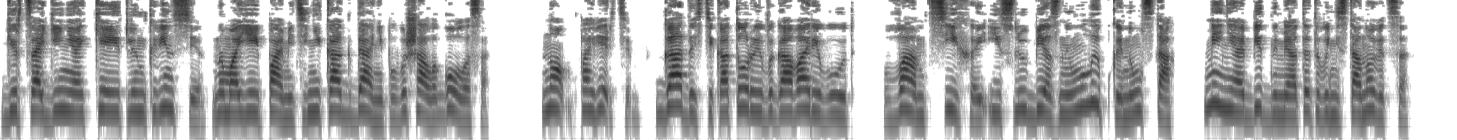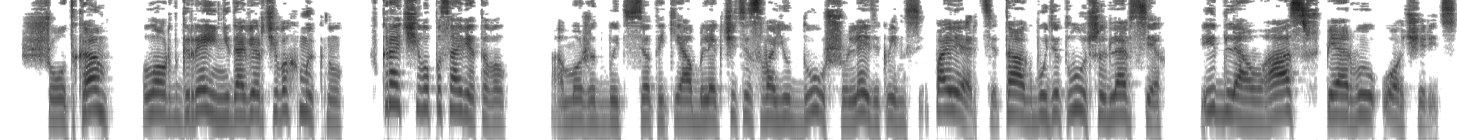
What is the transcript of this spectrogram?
Герцогиня Кейтлин Квинси на моей памяти никогда не повышала голоса. Но, поверьте, гадости, которые выговаривают вам тихо и с любезной улыбкой на устах, менее обидными от этого не становятся. «Шутка!» Лорд Грей недоверчиво хмыкнул, вкрадчиво посоветовал. «А может быть, все-таки облегчите свою душу, леди Квинси? Поверьте, так будет лучше для всех. И для вас в первую очередь».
